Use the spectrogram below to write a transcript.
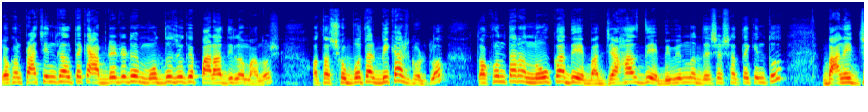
যখন প্রাচীনকাল থেকে আপডেটেড হয়ে মধ্যযুগে পাড়া দিল মানুষ, অর্থাৎ সভ্যতার বিকাশ ঘটলো, তখন তারা নৌকা দিয়ে বা জাহাজ দিয়ে বিভিন্ন দেশের সাথে কিন্তু বাণিজ্য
